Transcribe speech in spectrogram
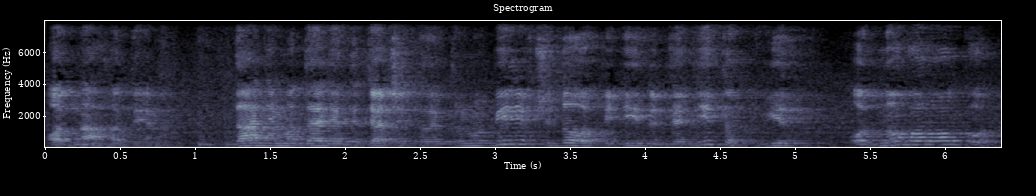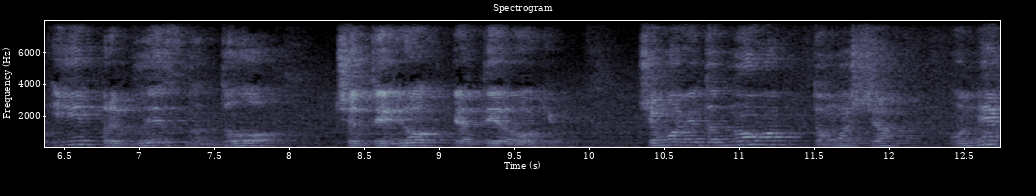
1 година. Дані моделі дитячих електромобілів чудово підійдуть для діток від 1 року і приблизно до 4-5 років. Чому від 1? Тому що у них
